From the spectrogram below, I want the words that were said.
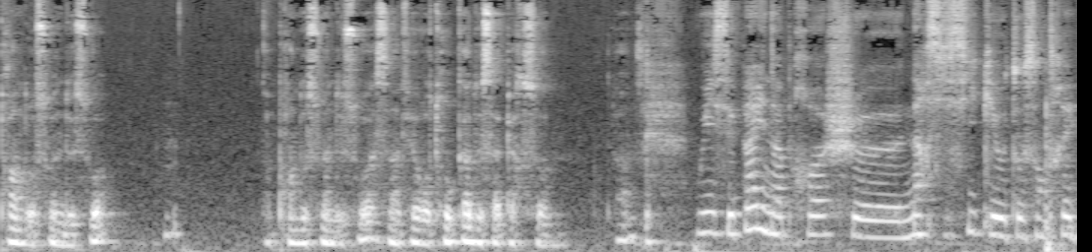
prendre soin de soi. Prendre soin de soi, c'est en faire autre cas de sa personne. Hein, oui, c'est pas une approche euh, narcissique et autocentrée.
